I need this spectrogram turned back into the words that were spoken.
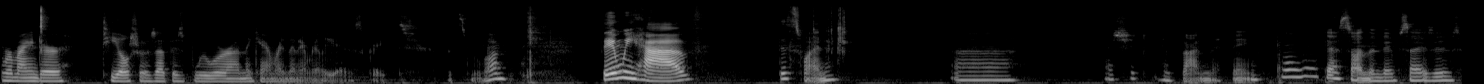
reminder, teal shows up as bluer on the camera than it really is. Great. Let's move on. Then we have this one. Uh, I should have gotten a thing. Well, we'll guess on the nib sizes.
